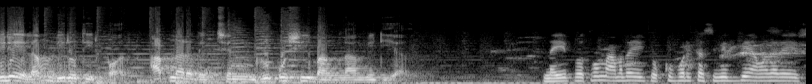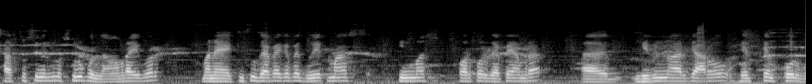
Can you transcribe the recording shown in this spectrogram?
ফিরে এলাম বিরতির পর। আপনারা দেখছেন রূপসী বাংলা মিডিয়া। না, এই প্রথম আমরা এই চক্ষু পরীক্ষা শিবির দিয়ে আমাদের এই স্বাস্থ্য শিবিরগুলো শুরু করলাম। আমরা এবার মানে কিছু গ্যাপে গ্যাপে দু এক মাস, তিন মাস পর পর গ্যাপে আমরা বিভিন্ন আর কি আরও হেলথ ক্যাম্প করব।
